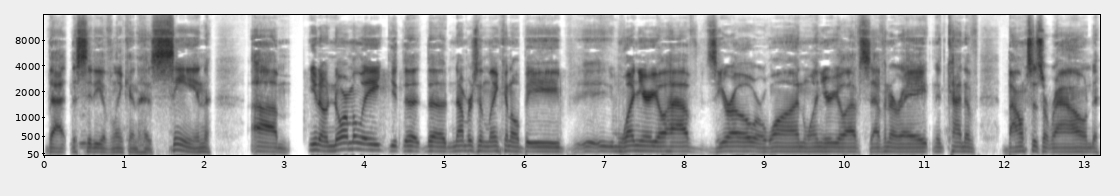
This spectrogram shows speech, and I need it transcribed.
that the city of Lincoln has seen. Um, you know, normally the the numbers in Lincoln will be eh, one year you'll have zero or one, one year you'll have seven or eight, and it kind of bounces around.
